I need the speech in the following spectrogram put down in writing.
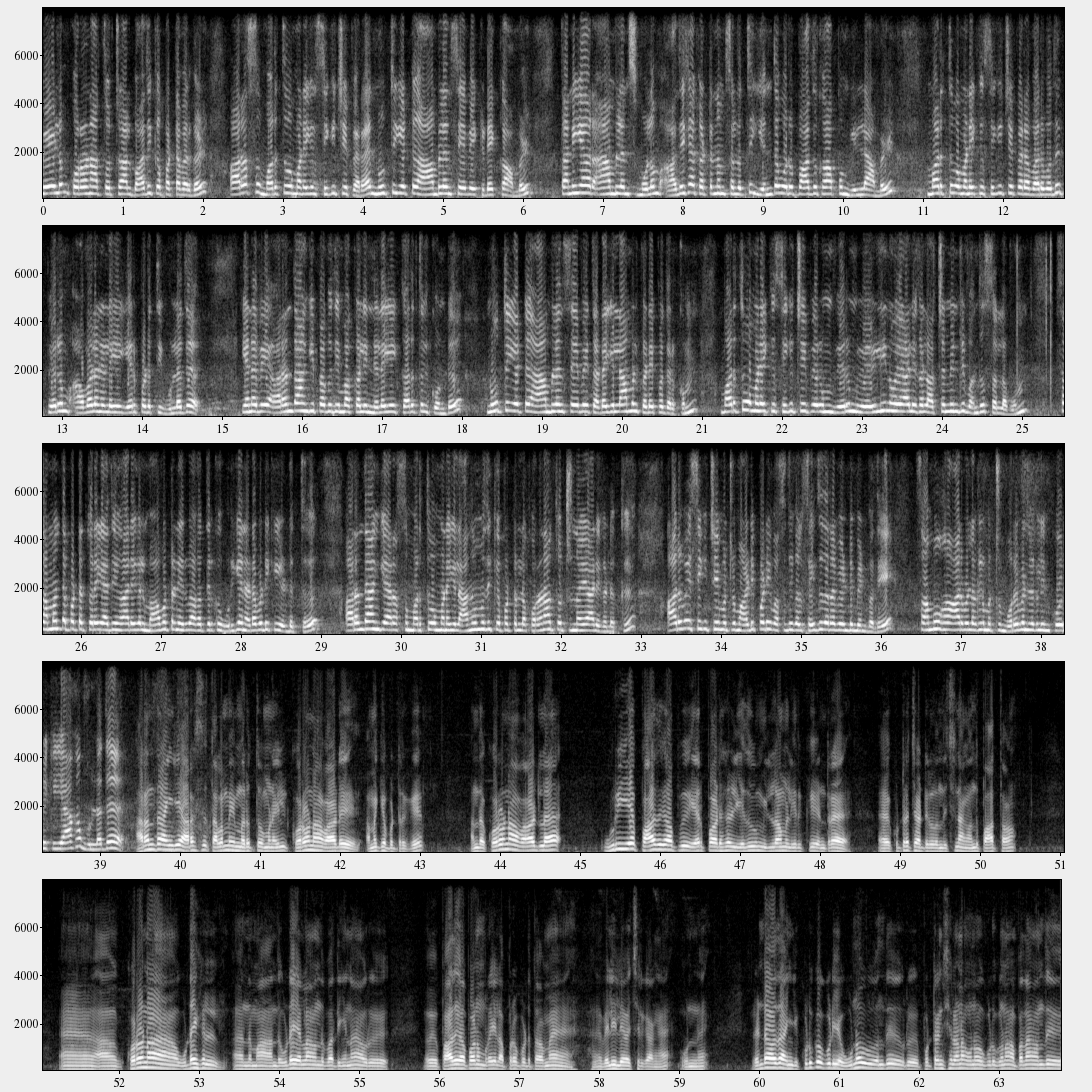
மேலும் கொரோனா தொற்றால் பாதிக்கப்பட்டவர்கள் அரசு மருத்துவமனையில் சிகிச்சை பெற நூற்றி எட்டு ஆம்புலன்ஸ் சேவை கிடைக்காமல் தனியார் ஆம்புலன்ஸ் மூலம் அதிக கட்டணம் செலுத்தி எந்த ஒரு பாதுகாப்பும் இல்லாமல் மருத்துவமனைக்கு சிகிச்சை பெற வருவது பெரும் அவல நிலையை ஏற்படுத்தி உள்ளது. எனவே அறந்தாங்கி பகுதி மக்களின் நிலையை கருத்தில் கொண்டு நூற்றி எட்டு ஆம்புலன்ஸ் சேவை தடையில்லாமல் கிடைப்பதற்கும் மருத்துவமனைக்கு சிகிச்சை பெறும் வெறும் வெளிநோயாளிகள் அச்சமின்றி வந்து செல்லவும் சம்பந்தப்பட்ட துறை அதிகாரிகள் மாவட்ட நிர்வாகத்திற்கு உரிய நடவடிக்கை எடுத்து அறந்தாங்கி அரசு மருத்துவமனையில் அனுமதிக்கப்பட்டுள்ள கொரோனா தொற்று நோயாளிகளுக்கு அறுவை சிகிச்சை மற்றும் அடிப்படை வசதிகள் செய்து தர வேண்டும் என்பதே சமூக ஆர்வலர்கள் மற்றும் உறவினர்களின் கோரிக்கையாக உள்ளது. அறந்தாங்கி அரசு தலைமை மருத்துவமனையில் கொரோனா வார்டு அமைக்கப்பட்டிருக்கு. அந்த கொரோனா வார்டில் உரிய பாதுகாப்பு ஏற்பாடுகள் எதுவும் இல்லாமல் இருக்குது என்ற குற்றச்சாட்டுகள் வந்துச்சு. நாங்கள் வந்து பார்த்தோம். கொரோனா உடைகள் அந்த மா அந்த உடையெல்லாம் வந்து பார்த்திங்கன்னா ஒரு பாதுகாப்பான முறையில் அப்புறப்படுத்தாமல் வெளியில் வச்சுருக்காங்க. ஒன்று ரெண்டாவது அங்கே கொடுக்கக்கூடிய உணவு வந்து ஒரு பொட்டன்ஷியலான உணவு கொடுக்கணும். அப்போ தான் வந்து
